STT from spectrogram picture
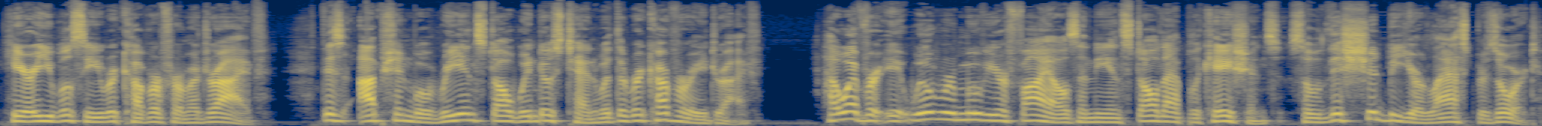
Here you will see Recover from a drive. This option will reinstall Windows 10 with the recovery drive. However, it will remove your files and the installed applications, so this should be your last resort.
